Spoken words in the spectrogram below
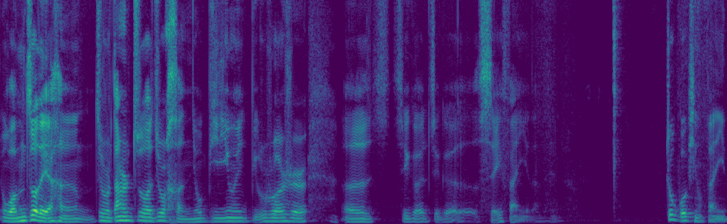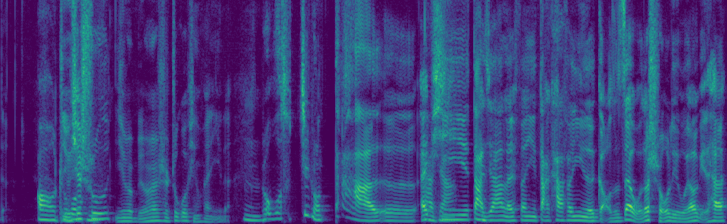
我们做的也很，就是当时做的就是很牛逼，因为比如说是呃，这个这个谁翻译的？周国平翻译的。哦，有些，书，你说比如说是周国平翻译的，嗯，说我操，这种大呃 IP 大家来翻译、大咖翻译的稿子，在我的手里，我要给他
